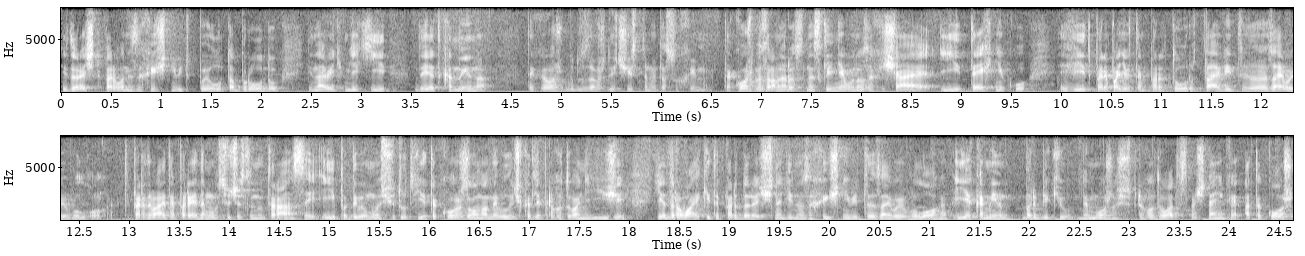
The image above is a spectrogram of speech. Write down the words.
І, до речі, тепер вони захищені від пилу та бруду, і навіть м'які, де є тканина, також будуть завжди чистими та сухими. Також безрамне рослинне скління воно захищає і техніку від перепадів температур та від е, зайвої вологи. Тепер давайте перейдемо в цю частину тераси і подивимося, що тут є також зона невеличка для приготування їжі. Є дрова, які тепер, до речі, надійно захищені від зайвої вологи. І є камін барбекю, де можна щось приготувати смачненьке, а також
